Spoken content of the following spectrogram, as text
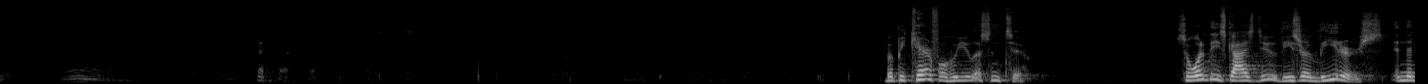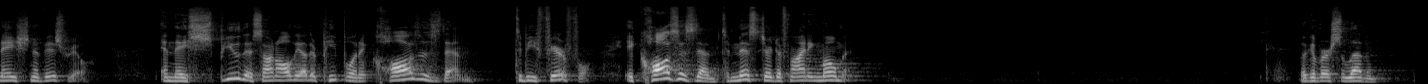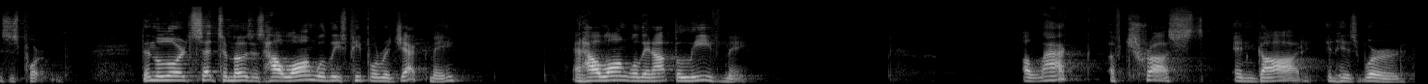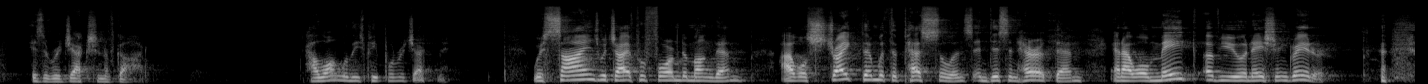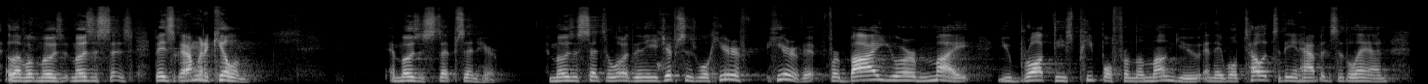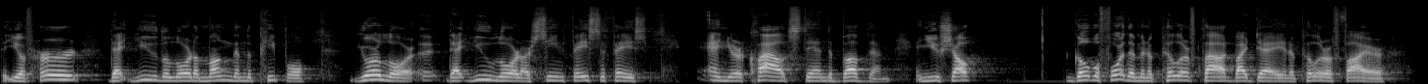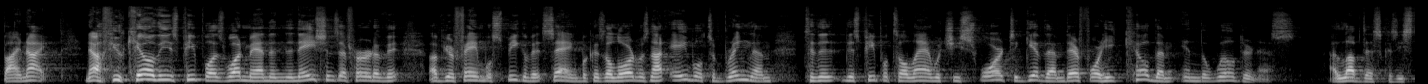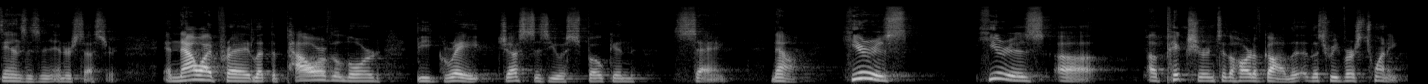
But be careful who you listen to. So, what do these guys do? These are leaders in the nation of Israel. And they spew this on all the other people, and it causes them to be fearful. It causes them to miss their defining moment. Look at verse 11. This is important. Then the Lord said to Moses, How long will these people reject me? And how long will they not believe me? A lack of trust and God in His Word is a rejection of God. How long will these people reject me? With signs which I have performed among them, I will strike them with the pestilence and disinherit them, and I will make of you a nation greater. I love what Moses, Moses says. Basically, I'm going to kill them. And Moses steps in here. And Moses said to the Lord, Then the Egyptians will hear, hear of it, for by your might you brought these people from among you, and they will tell it to the inhabitants of the land that you have heard that you, the Lord, among them, the people, your Lord, uh, that you, Lord, are seen face to face, and your clouds stand above them. And you shall go before them in a pillar of cloud by day and a pillar of fire by night. Now, if you kill these people as one man, then the nations have heard of it, of your fame will speak of it, saying, Because the Lord was not able to bring them to the, this people to a land which he swore to give them, therefore he killed them in the wilderness. I love this because he stands as an intercessor. And now I pray, let the power of the Lord be great, just as you have spoken, saying. Now, here is, here is uh, a picture into the heart of God. Let's read verse 20.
